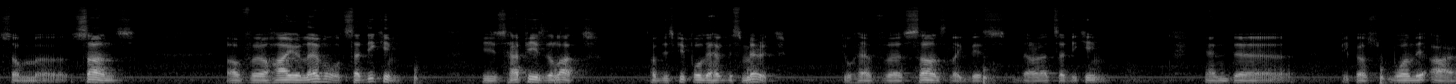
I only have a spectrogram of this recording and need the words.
some uh, sons of a higher level, tzaddikim. He's happy is a lot of these people that have this merit to have uh, sons like this that are tzaddikim. And uh, because when they are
